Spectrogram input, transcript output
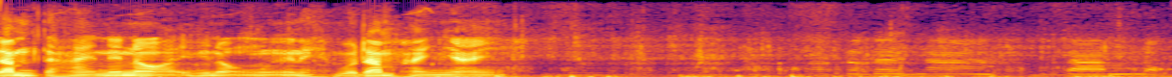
ดำแต่หายน้อยๆพี่น้องมือนี่บ่ดำหายใหญ่ ก็ได้หน้าสามหลอก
